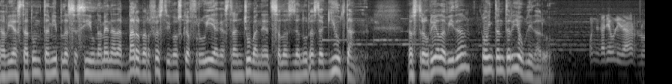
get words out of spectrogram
Havia estat un temible assassí, una mena de bàrbar fastigós que fruïa gastrant jovenets a les llanures de Gyultan. Es trauria la vida o intentaria oblidar-ho? Intentaria oblidar-lo.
